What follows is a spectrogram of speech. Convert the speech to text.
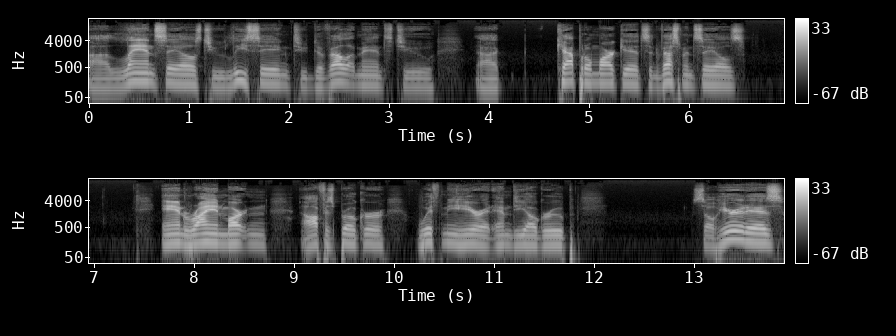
uh, land sales to leasing to development to uh, capital markets, investment sales. And Ryan Martin, office broker, with me here at MDL Group. So here it is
